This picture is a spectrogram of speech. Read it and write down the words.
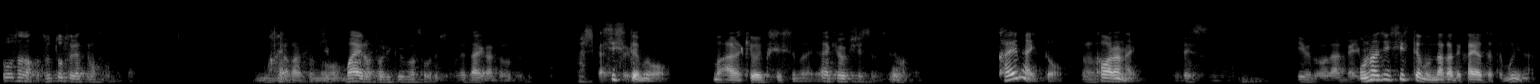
父さんなんかずっとそれやってますもんね、確かに。だからその前の取り組みもそうでしたね、大学の時。確かに。システムを、まあ、あれは教育システムだけど教育システムですね、まさ変えないと変わらない、ですね。っていうのをなんか今同じシステムの中で変えようとったら無理なの、い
